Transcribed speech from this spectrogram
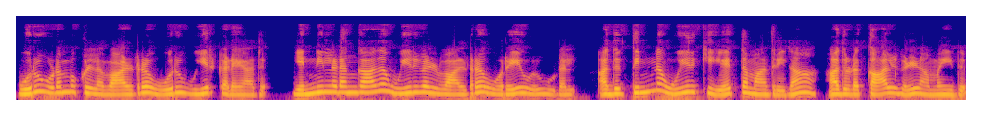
ஒரு உடம்புக்குள்ள வாழ்ற ஒரு உயிர் கிடையாது. எண்ணிலடங்காத உயிர்கள் வாழ்ற ஒரே ஒரு உடல். அது தின்ன உயிருக்கு ஏத்த மாதிரி தான் அதோட கால்கள் அமையுது.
